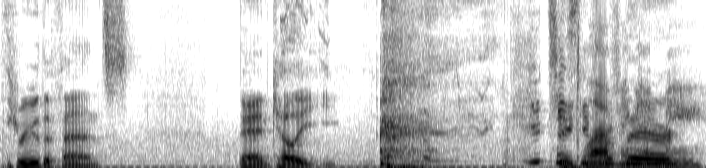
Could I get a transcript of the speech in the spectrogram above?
through the fence. And Kelly, you, take He's it from laughing there. at me.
